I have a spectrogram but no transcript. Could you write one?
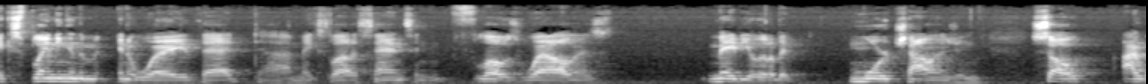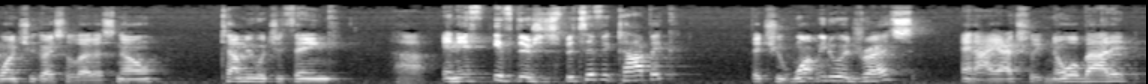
Explaining them in a way that uh, makes a lot of sense and flows well and is maybe a little bit more challenging. So I want you guys to let us know. Tell me what you think. Uh, and if, if there's a specific topic that you want me to address and I actually know about it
